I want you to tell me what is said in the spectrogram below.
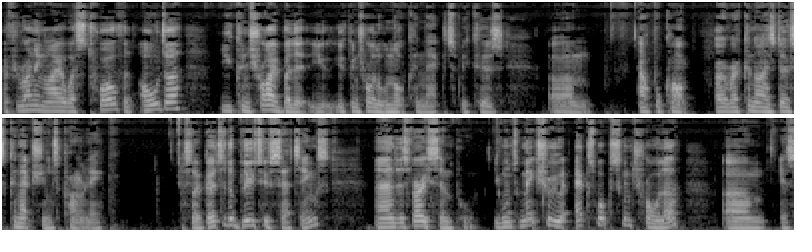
If you're running iOS 12 and older, you can try, but it, you, your controller will not connect because um, Apple can't uh, recognize those connections currently. So go to the Bluetooth settings and it's very simple. You want to make sure your Xbox controller um, is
